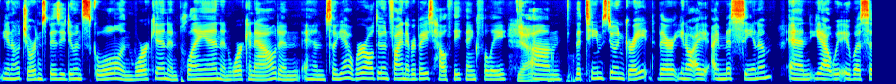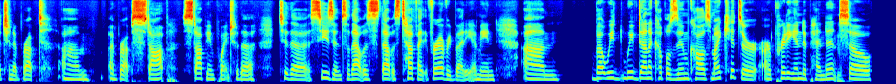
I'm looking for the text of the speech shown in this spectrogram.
you know, Jordan's busy doing school and working and playing and working out and and so yeah, we're all doing fine. Everybody's healthy, thankfully. Yeah. Um, the team's doing great. They're, you know, I I miss seeing them, and yeah, it, it was such an abrupt, um, abrupt stop, stopping point to the to the season. So that was that was tough for everybody. I mean, um, but we we've done a couple Zoom calls. My kids are are pretty independent, so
